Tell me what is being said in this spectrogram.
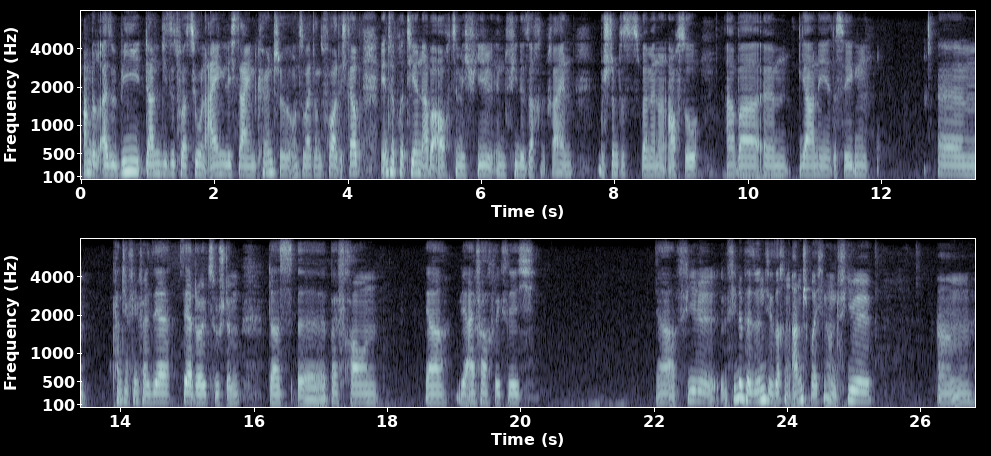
andere, also wie dann die Situation eigentlich sein könnte und so weiter und so fort. Ich glaube, wir interpretieren aber auch ziemlich viel in viele Sachen rein. Bestimmt ist es bei Männern auch so. Aber ähm, ja, nee, deswegen ähm, kann ich auf jeden Fall sehr, sehr doll zustimmen, dass äh, bei Frauen ja wir einfach wirklich ja viel, viele persönliche Sachen ansprechen und viel ähm,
